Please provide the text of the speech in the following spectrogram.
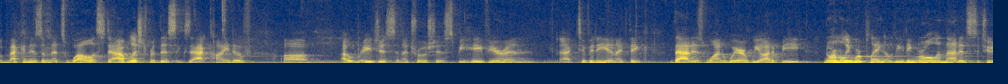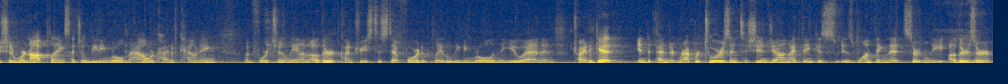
a mechanism that's well established for this exact kind of uh, outrageous and atrocious behavior and activity. And I think that is one where we ought to be. Normally, we're playing a leading role in that institution. We're not playing such a leading role now. We're kind of counting unfortunately, on other countries to step forward and play the leading role in the UN and try to get independent rapporteurs into Xinjiang, I think is, is one thing that certainly others are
